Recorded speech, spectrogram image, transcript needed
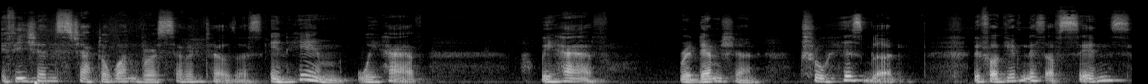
Ephesians chapter 1 verse 7 tells us, In him we have we have redemption through his blood, the forgiveness of sins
